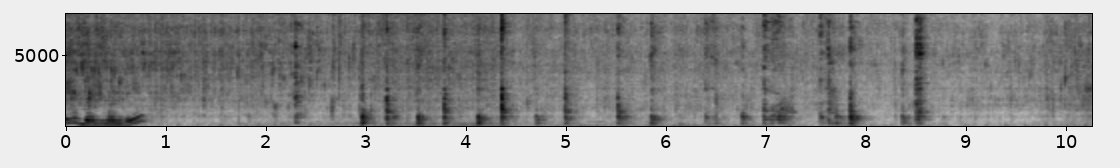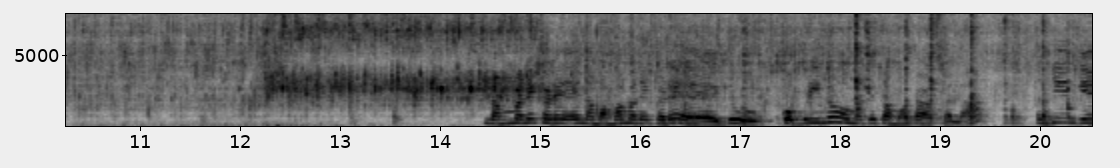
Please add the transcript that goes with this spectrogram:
ಈರುಳ್ಳಿ ಬೆಳ್ಳುಳ್ಳಿ. ನಮ್ಮ ಮನೆ ಕಡೆ, ನಮ್ಮಮ್ಮ ಮನೆ ಕಡೆ ಇದು ಕೊಬ್ಬರಿನೂ ಮತ್ತು ಟೊಮೊಟೊ ಹಾಕಲ್ಲ. ಜೀರಿಗೆ,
